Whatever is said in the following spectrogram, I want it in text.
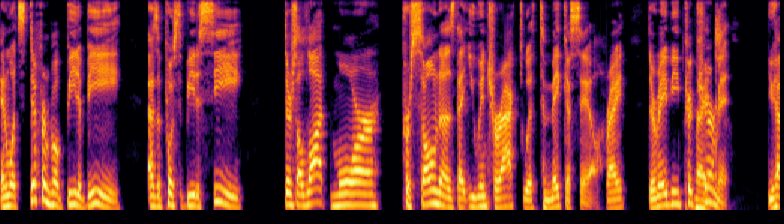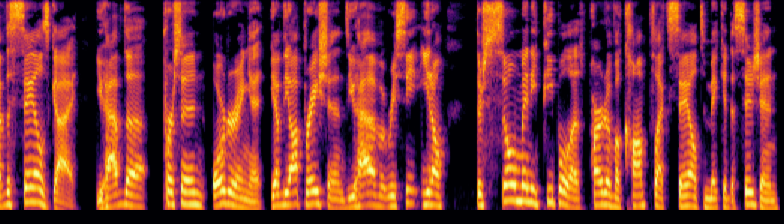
and what's different about B2B as opposed to B2C, there's a lot more personas that you interact with to make a sale, right? There may be procurement. Right. You have the sales guy. You have the person ordering it. You have the operations. You have a receipt. You know, there's so many people as part of a complex sale to make a decision.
